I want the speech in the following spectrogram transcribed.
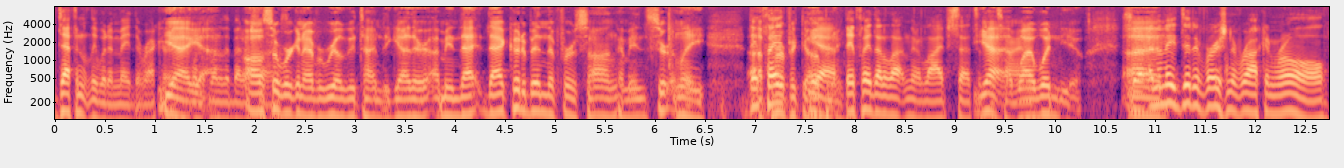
definitely would have made the record. yeah, one, yeah. One of the better also, songs. we're gonna have a real good time together. I mean that that could have been the first song. I mean, certainly They a played- perfect Yeah, opening. they played that a lot in their live sets. At the Yeah, why wouldn't you? So, Uh, and then they did a version of rock and roll,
